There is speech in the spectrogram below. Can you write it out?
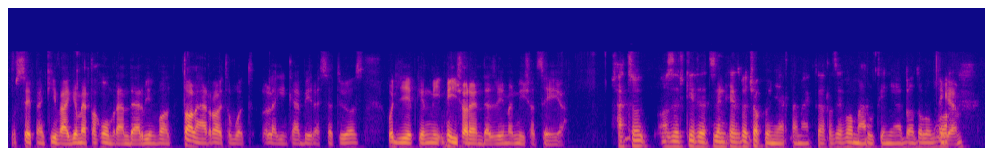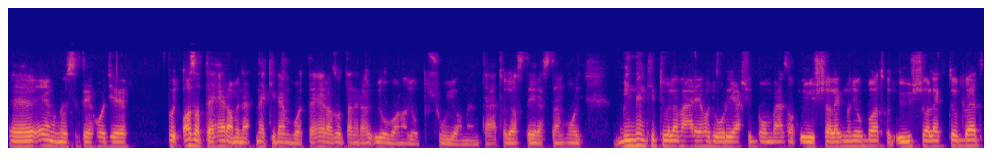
most szépen kivágja, mert a home run derbin van. Talán rajta volt leginkább érezhető az, hogy egyébként mi, mi is a rendezvény, meg mi is a célja. Hát azért 2019-ben csak ő nyerte meg, tehát azért van már rutinja ebbe a dologba. Igen. Én mondom őszintén, hogy hogy az a teher, ami neki nem volt teher, az utána jóval nagyobb súlya ment. Tehát, hogy azt éreztem, hogy mindenki tőle várja, hogy óriásit bombázom, ő is a legnagyobbat, hogy ő is a legtöbbet,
